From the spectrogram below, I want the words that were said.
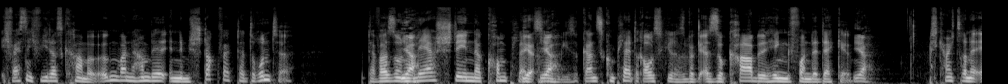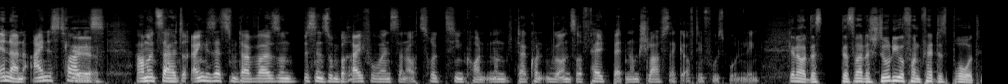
ich weiß nicht, wie das kam, aber irgendwann haben wir in dem Stockwerk da drunter, da war so ein Ja. leerstehender Komplex, Ja. irgendwie, so ganz komplett rausgerissen, wirklich, also so Kabel hingen von der Decke. Ja. Ich kann mich dran erinnern, eines Tages haben wir uns da halt reingesetzt und da war so ein bisschen so ein Bereich, wo wir uns dann auch zurückziehen konnten und da konnten wir unsere Feldbetten und Schlafsäcke auf den Fußboden legen. Genau, das, das war das Studio von Fettes Brot.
